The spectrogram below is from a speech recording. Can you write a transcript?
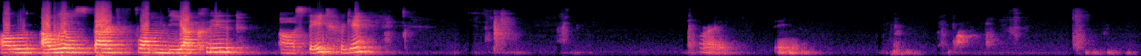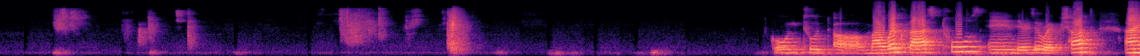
I will, I will start from the uh, clean uh, state again. All right. And going to uh, malware class tools and there's a RegShot. I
